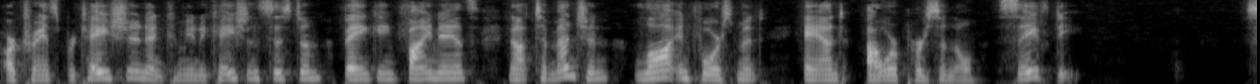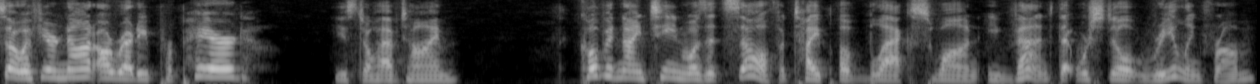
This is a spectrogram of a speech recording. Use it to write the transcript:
our transportation and communication system, banking, finance, not to mention law enforcement and our personal safety. So if you're not already prepared, you still have time. COVID 19 was itself a type of black swan event that we're still reeling from.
